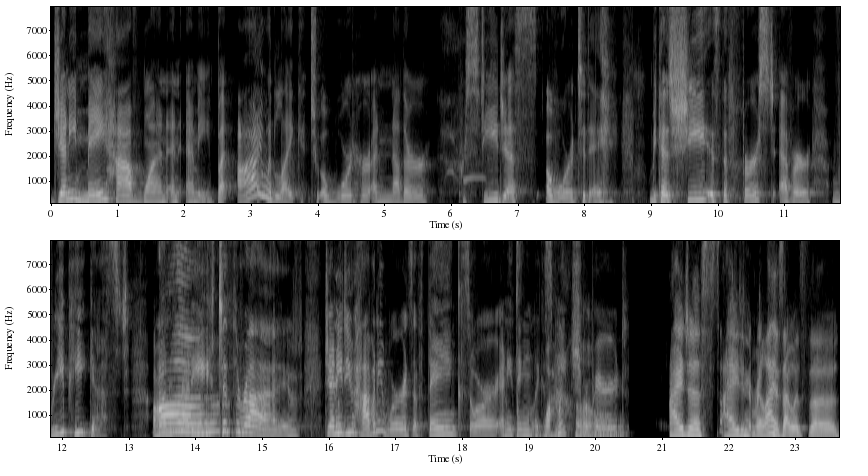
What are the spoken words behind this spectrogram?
Jenny may have won an Emmy, but I would like to award her another prestigious award today because she is the first ever repeat guest on Ready to Thrive. Jenny, do you have any words of thanks or anything like a wow. speech prepared? I just I didn't realize I was the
